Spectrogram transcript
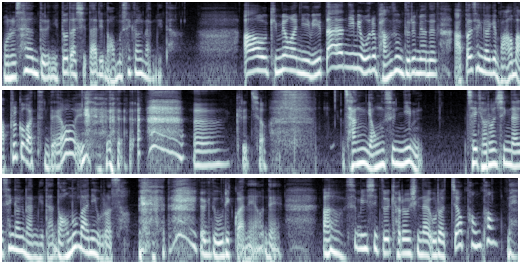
오늘 사연 들으니 또다시 딸이 너무 생각납니다. 아우, 김명아님, 이 따님이 오늘 방송 들으면은 아빠 생각에 마음 아플 것 같은데요. 예. 어, 그렇죠. 장영수님, 제 결혼식 날 생각납니다. 너무 많이 울어서. 여기도 우리과네요. 네. 아우, 수민 씨도 결혼식 날 울었죠? 펑펑? 네.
